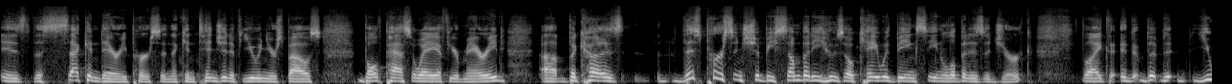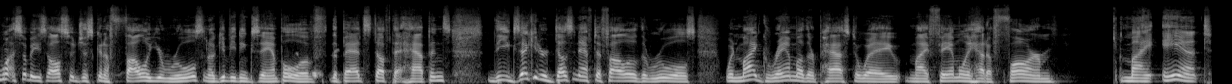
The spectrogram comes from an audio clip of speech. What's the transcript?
is the secondary person, the contingent if you and your spouse both pass away if you're married, uh, because this person should be somebody who's okay with being seen a little bit as a jerk. Like you want somebody who's also just going to follow your rules. And I'll give you an example of the bad stuff that happens. The executor doesn't have to follow the rules. When my grandmother passed away, my family had a farm my aunt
